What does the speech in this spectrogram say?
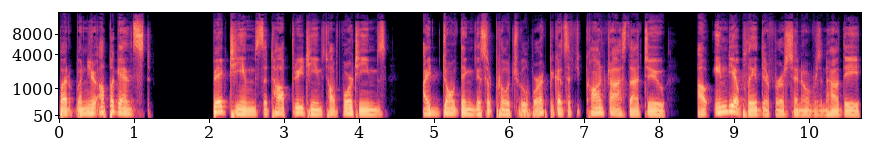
but when you're up against big teams, the top three teams, top four teams, I don't think this approach will work because if you contrast that to how India played their first 10 overs and how they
